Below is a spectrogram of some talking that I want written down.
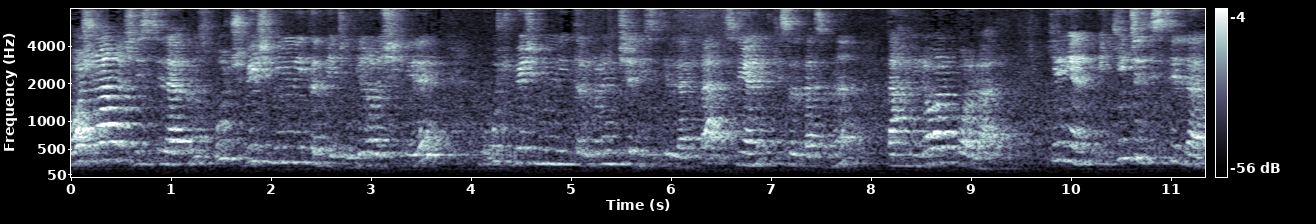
Boshlang'ich distillatimiz 3-5 ml pechin yig'ilishi kerak. Bu 3-5 ml birinchi distillatda suyanib kislotasini tahlili olib boriladi. Keyin ikkinchi distillat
